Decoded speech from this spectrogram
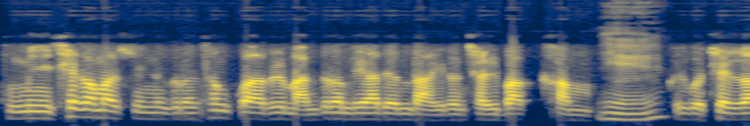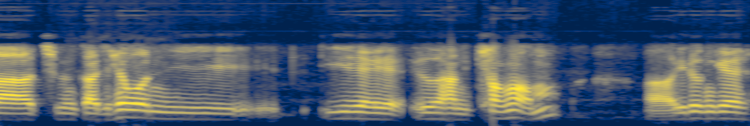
국민이 체감할 수 있는 그런 성과를 만들어내야 된다, 이런 절박함. 예. 그리고 제가 지금까지 해온 이 일에 의한 경험, 어, 이런 게,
